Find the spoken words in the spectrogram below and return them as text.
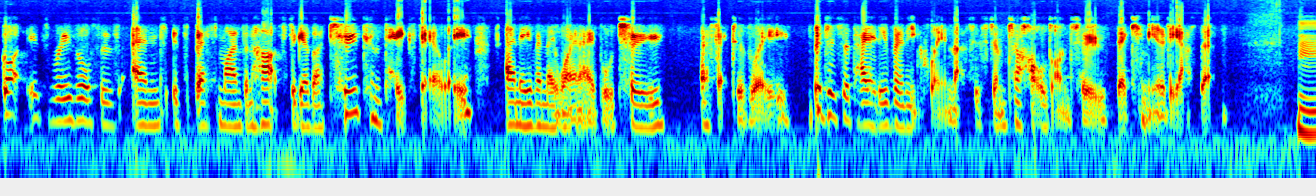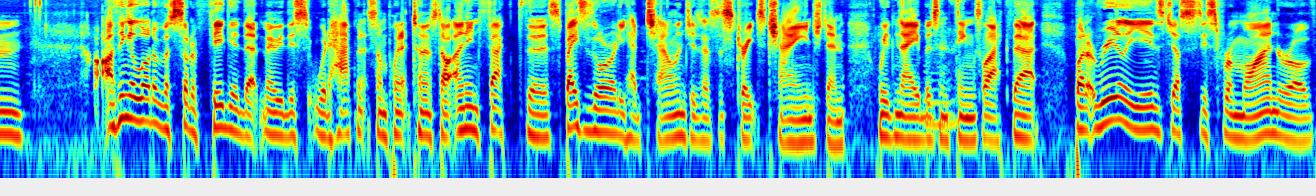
got its resources and its best minds and hearts together to compete fairly, and even they weren't able to effectively participate even equally in that system to hold on to their community asset. Hmm. I think a lot of us sort of figured that maybe this would happen at some point at Turnstyle, and in fact, the space has already had challenges as the streets changed and with neighbours mm. and things like that. But it really is just this reminder of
